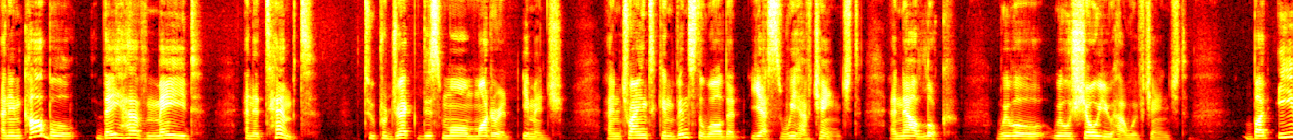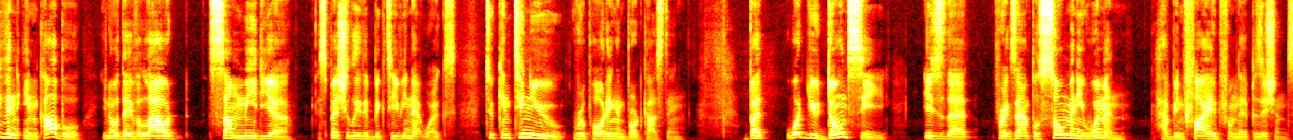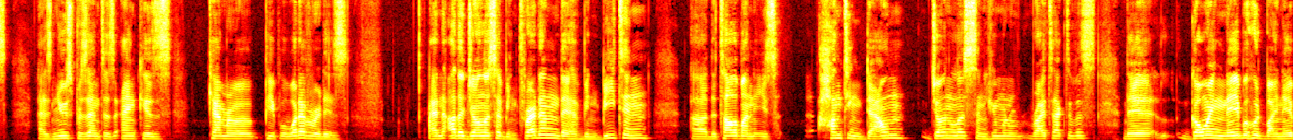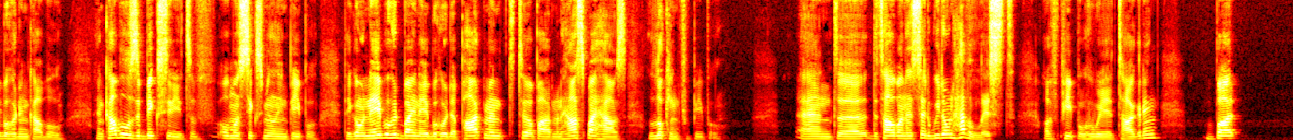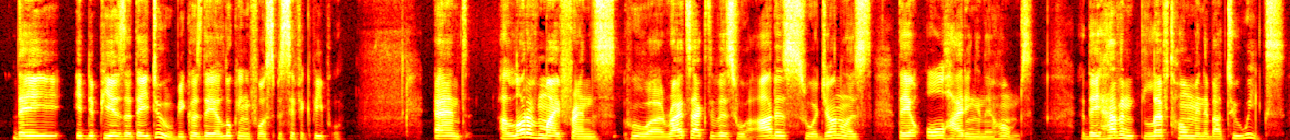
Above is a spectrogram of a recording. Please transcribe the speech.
And in Kabul, they have made an attempt to project this more moderate image and trying to convince the world that yes, we have changed. And now look, we will we will show you how we've changed. But even in Kabul, you know, they've allowed some media, especially the big TV networks, to continue reporting and broadcasting. But what you don't see is that, for example, so many women have been fired from their positions as news presenters, anchors, camera people, whatever it is. And other journalists have been threatened, they have been beaten. Uh, the Taliban is hunting down journalists and human rights activists. They're going neighborhood by neighborhood in Kabul. And Kabul is a big city, it's of almost 6 million people. They go neighborhood by neighborhood, apartment to apartment, house by house, looking for people. And uh, the Taliban has said, we don't have a list of people who we're targeting, but they it appears that they do because they are looking for specific people. And a lot of my friends who are rights activists, who are artists, who are journalists, they are all hiding in their homes. They haven't left home in about two weeks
